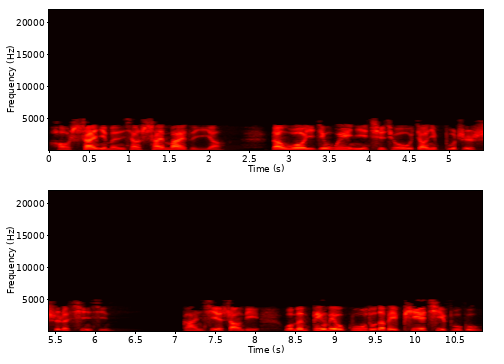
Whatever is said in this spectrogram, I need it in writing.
好筛你们，像筛麦子一样。但我已经为你祈求，叫你不致失了信心。感谢上帝，我们并没有孤独的被撇弃不顾。”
